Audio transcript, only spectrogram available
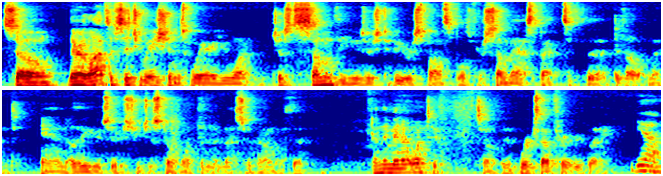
So there are lots of situations where you want just some of the users to be responsible for some aspects of the development, and other users you just don't want them to mess around with it. And they may not want to. So it works out for everybody. Yeah.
